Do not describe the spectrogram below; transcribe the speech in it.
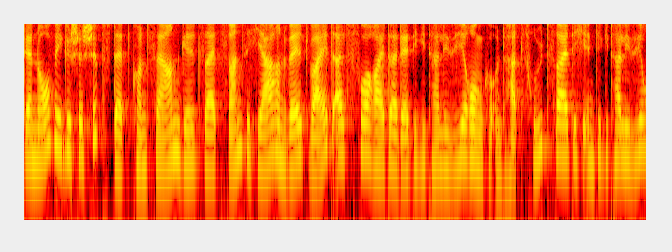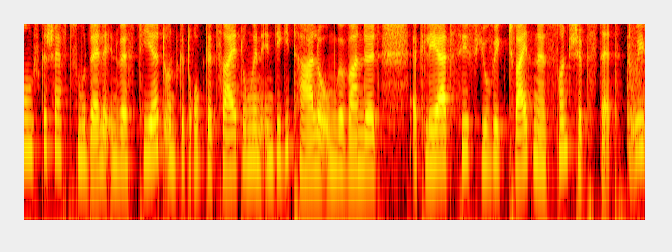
Der norwegische Schibsted-Konzern gilt seit 20 Jahren weltweit als Vorreiter der Digitalisierung und hat frühzeitig in Digitalisierungsgeschäftsmodelle investiert und gedruckte Zeitungen in digitale umgewandelt, erklärt Sif Juvik Tweitness von Schibsted. Wir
